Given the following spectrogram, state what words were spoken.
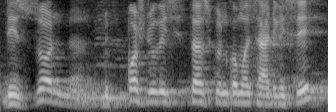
des zones de poche de résistance que nous commençons à adresser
